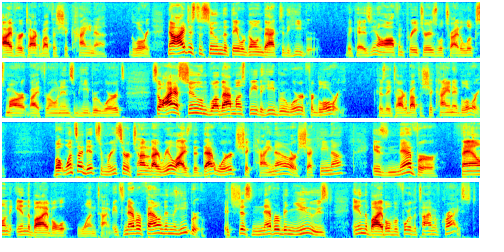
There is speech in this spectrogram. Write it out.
I've heard talk about the Shekinah glory. Now, I just assumed that they were going back to the Hebrew because, you know, often preachers will try to look smart by throwing in some Hebrew words. So I assumed, well, that must be the Hebrew word for glory because they talk about the Shekinah glory. But once I did some research on it, I realized that that word Shekinah or Shekinah is never found in the Bible one time. It's never found in the Hebrew. It's just never been used in the Bible before the time of Christ.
